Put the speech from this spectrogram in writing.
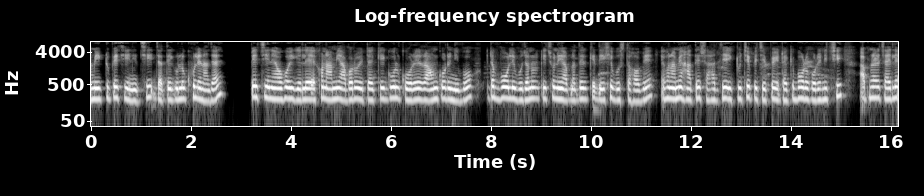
আমি একটু পেঁচিয়ে নিচ্ছি যাতে এগুলো খুলে না যায়। পেঁচিয়ে নেওয়া হয়ে গেলে এখন আমি আবারও এটাকে গোল করে, রাউন্ড করে নিব। এটা বলে বোঝানোর কিছু নেই, আপনাদেরকে দেখে বুঝতে হবে। এখন আমি হাতের সাহায্যে একটু চেপে চেপে এটাকে বড় করে নিচ্ছি। আপনারা চাইলে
